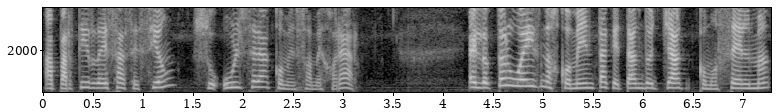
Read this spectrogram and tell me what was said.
A partir de esa sesión, su úlcera comenzó a mejorar. El doctor Weiss nos comenta que tanto Jack como Selma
